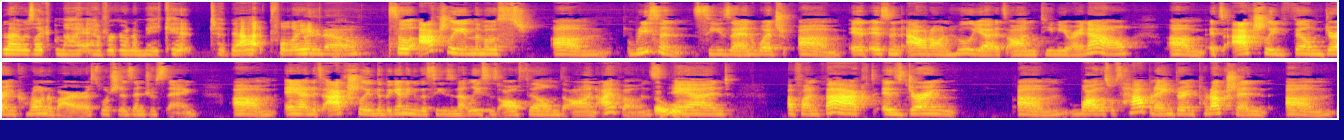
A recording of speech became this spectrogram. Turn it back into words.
And I was like, am I ever going to make it to that point? I point? know. So actually, in the most um recent season, which um it isn't out on Hulu yet, it's on TV right now. Um, it's actually filmed during coronavirus, which is interesting. Um, and it's actually the beginning of the season, at least, is all filmed on iPhones. Ooh. And a fun fact is during um while this was happening during production, um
